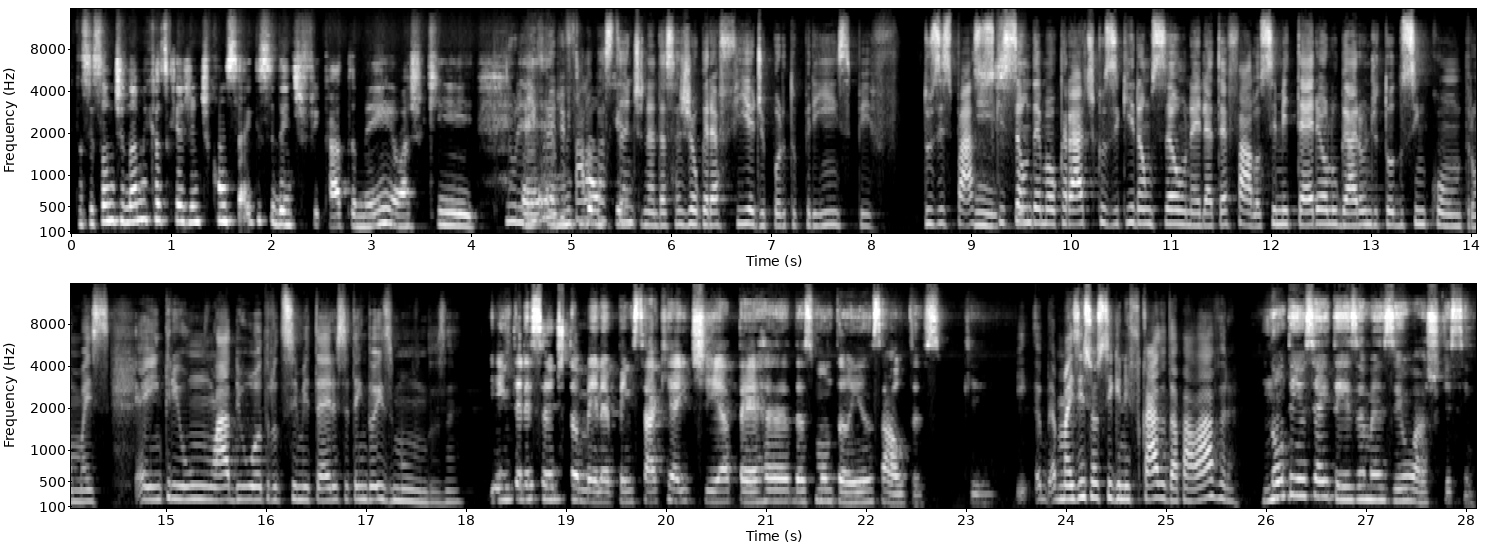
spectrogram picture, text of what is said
Então, assim, são dinâmicas que a gente consegue se identificar também. Eu acho que no livro é, é ele fala bastante, porque... né, dessa geografia de Porto Príncipe, dos espaços Isso. que são democráticos e que não são, né? Ele até fala, o cemitério é o lugar onde todos se encontram, mas entre um lado e o outro do cemitério você tem dois mundos, né? E é interessante também, né, pensar que Haiti é a terra das montanhas altas. Que... Mas isso é o significado da palavra? Não tenho certeza, mas eu acho que sim.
